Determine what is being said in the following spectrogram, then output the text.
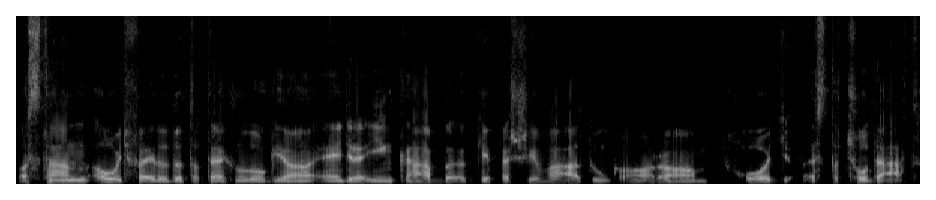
Aztán, ahogy fejlődött a technológia, egyre inkább képessé váltunk arra, hogy ezt a csodát,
